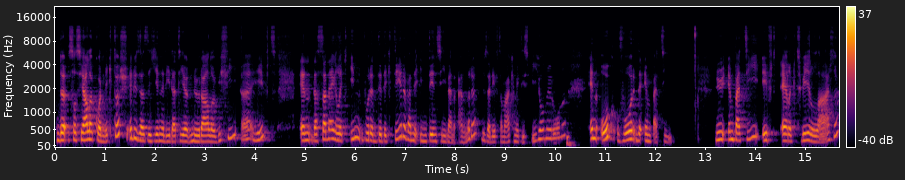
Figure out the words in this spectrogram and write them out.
de sociale connector, dus dat is degene die dat die neurale wifi uh, heeft. En dat staat eigenlijk in voor het detecteren van de intentie van anderen. Dus dat heeft te maken met die spiegelneuronen. En ook voor de empathie. Nu, empathie heeft eigenlijk twee lagen.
